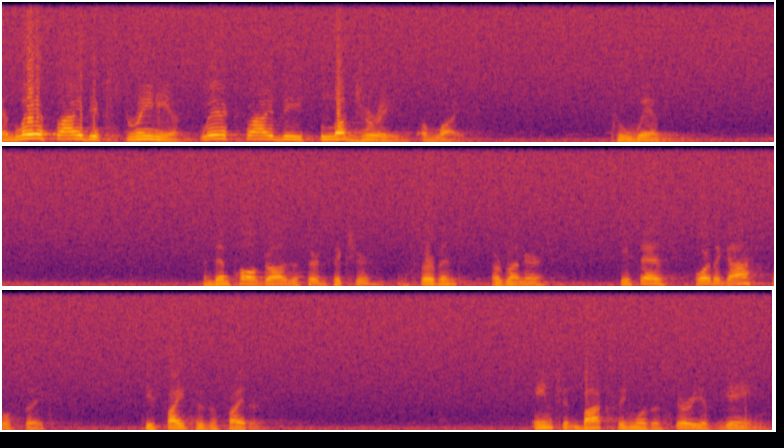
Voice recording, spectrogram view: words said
and lay aside the extraneous, lay aside the luxuries of life to win. And then Paul draws a third picture, a servant, a runner. He says, for the gospel's sake, he fights as a fighter. Ancient boxing was a serious game.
